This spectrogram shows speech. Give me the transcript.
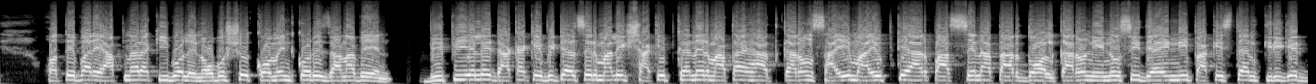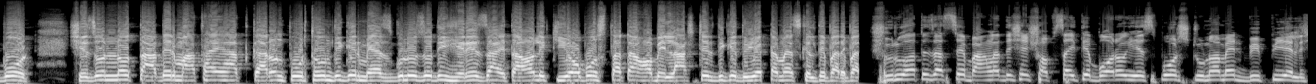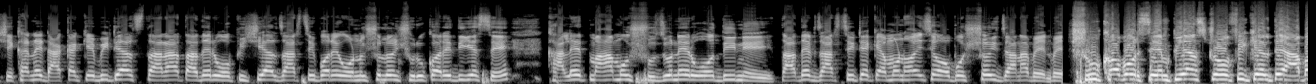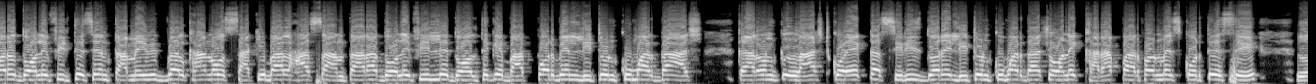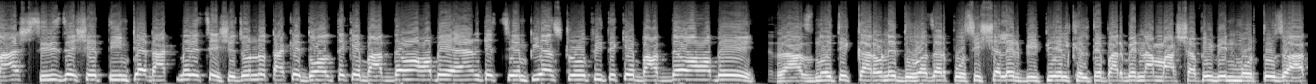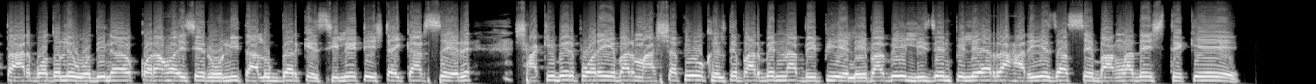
হতে পারে। আপনারা কি বলেন? অবশ্যই কমেন্ট করে জানাবেন। বিপিএল ঢাকা ক্যাপিটালসের মালিক সাকিব খানের মাথায় হাত, কারণ সাইম আয়ুবকে আর পাচ্ছে না তার দল, কারণ এনওসি দেয়নি পাকিস্তান ক্রিকেট বোর্ড। সেজন্য তাদের মাথায় হাত, কারণ প্রথম দিকের ম্যাচগুলো যদি হেরে যায়, তাহলে কি অবস্থাটা হবে? লাস্টের দিকে দুই একটা ম্যাচ খেলতে পারে। শুরু হতে যাচ্ছে বাংলাদেশের সবচাইতে বড় স্পোর্টস টুর্নামেন্ট বিপিএল সেখানে ঢাকা ক্যাপিটালস তারা তাদের অফিসিয়াল জার্সি পরে অনুশীলন শুরু করে দিয়েছে। খালেদ মাহমুদ সুজনের অধীনে তাদের জার্সিটা কেমন হয়েছে অবশ্যই জানাবেন। সুখবর, চ্যাম্পিয়ন্স ট্রফি খেলতে আবারও দলে ফিরতেছেন তামিম ইকবাল খান ও সাকিব আল হাসান। তারা দলে ফিরলে দল থেকে বাদ পড়বেন লিটন কুমার দাস। কারণ লাস্ট কয়েকটা সিরিজ ধরে লিটন কুমার দাস অনেক খারাপ পারফরমেন্স করতেছে। লাস্ট সিরিজে সে তিনটা ডাক মেরেছে, সেজন্য তাকে দল থেকে বাদ দেওয়া হবে অ্যান্ড চ্যাম্পিয়ন্স ট্রফি থেকে বাদ দেওয়া হবে। রাজনৈতিক কারণে দু হাজার পঁচিশ সালের বিপিএল খেলতে পারবে না মাশরাফি বিন মর্তুজা তার বদলে অধিনায়ক করা হয়েছে রনি তালুকদারকে। সিলেট স্ট্রাইকার্সের সাকিবের পরে এবার মাশরাফিও খেলতে পারবেন না বিপিএল। এভাবেই লিজেন্ড প্লেয়াররা হারিয়ে যাচ্ছে বাংলাদেশ থেকে।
